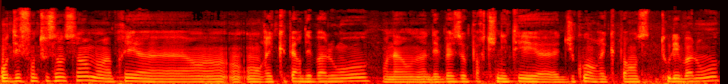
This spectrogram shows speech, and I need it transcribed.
on défend tous ensemble. Après, euh, on, on récupère des ballons hauts. On a, on a des belles opportunités, euh, du coup, en récupérant tous les ballons hauts.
